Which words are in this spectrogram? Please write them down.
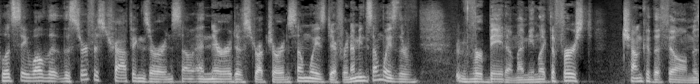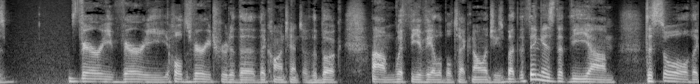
let's say while the the surface trappings are in some and narrative structure are in some ways different. I mean, in some ways they're verbatim. I mean, like the first chunk of the film is very very holds very true to the the content of the book um, with the available technologies but the thing is that the um, the soul the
